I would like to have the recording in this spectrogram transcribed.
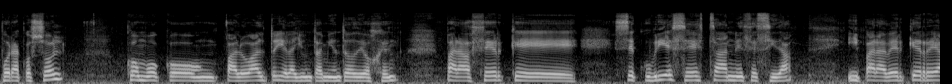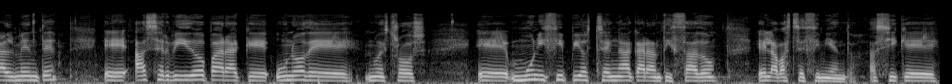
por Acosol como con Palo Alto y el Ayuntamiento de Ojén para hacer que se cubriese esta necesidad y para ver que realmente eh, ha servido para que uno de nuestros eh, municipios tenga garantizado el abastecimiento. Así que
